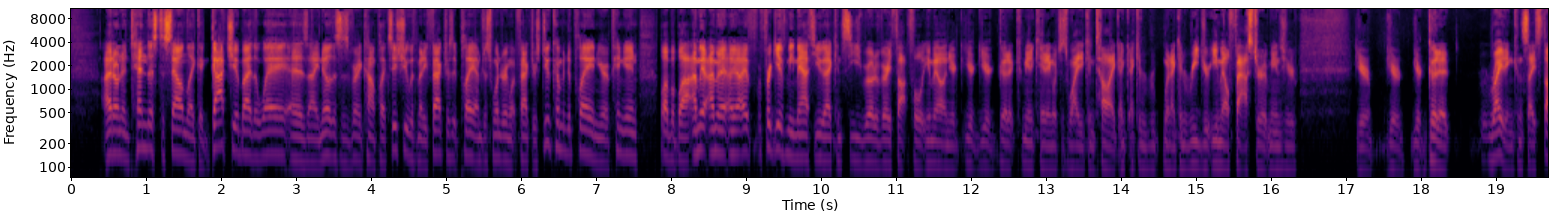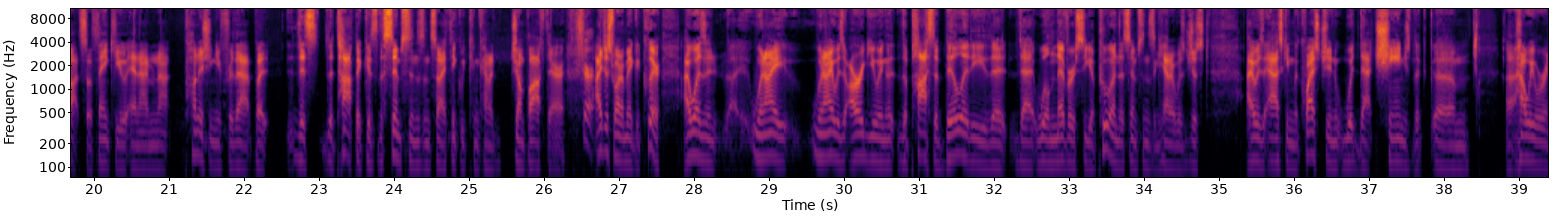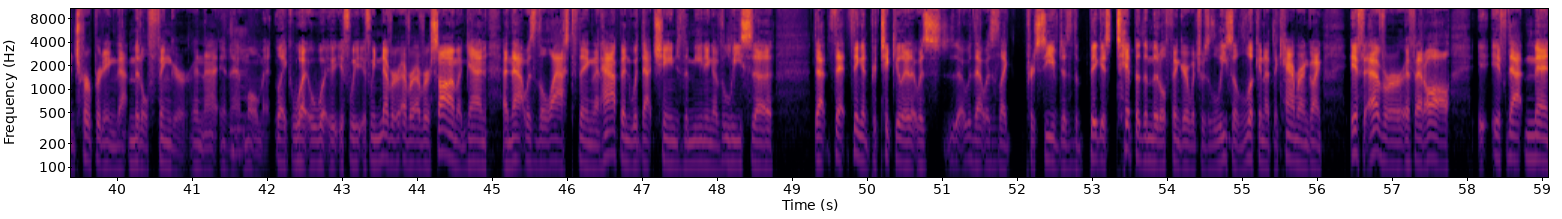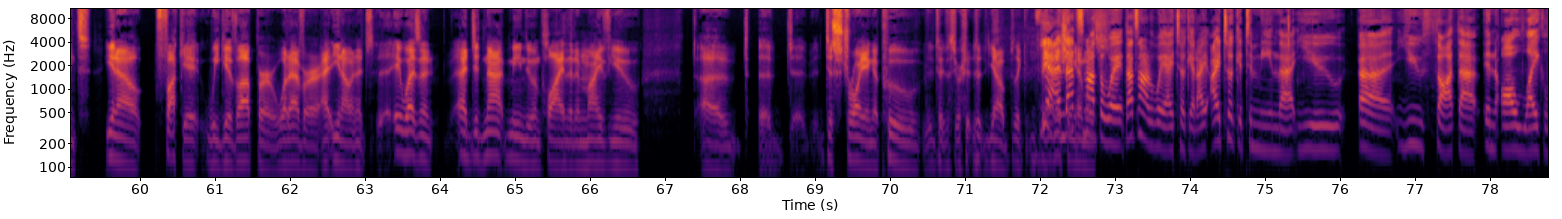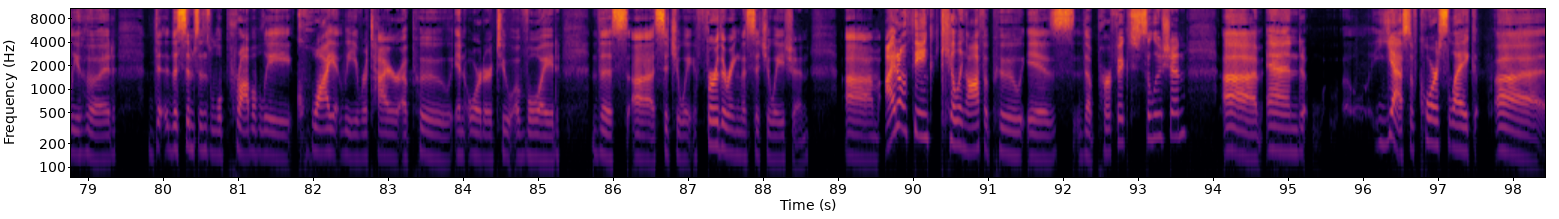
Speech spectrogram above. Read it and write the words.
I don't intend this to sound like a gotcha, by the way, as I know this is a very complex issue with many factors at play. I'm just wondering what factors do come into play in your opinion. Blah blah blah. I mean, I I, I, forgive me, Matthew. I can see you wrote a very thoughtful email, and you're you're, you're good at communicating, which is why you can tell. I, I can when I can read your email faster, it means you're you're you're you're good at writing concise thoughts. So thank you, and I'm not punishing you for that, but this the topic is the Simpsons, and so I think we can kind of jump off there. Sure. I just want to make it clear. I wasn't when I when I was arguing the possibility that that we'll never see Apu on the Simpsons again. It was just I was asking the question: Would that change the um, uh, how we were interpreting that middle finger in that in that mm-hmm. moment. Like what, what if we if we never ever ever saw him again, and that was the last thing that happened? Would that change the meaning of Lisa? That that thing in particular that was that was like perceived as the biggest tip of the middle finger, which was Lisa looking at the camera and going, "If ever, if at all, if that meant." You know, fuck it, we give up or whatever. I, you know, and it's it wasn't. I did not mean to imply that, in my view, uh, uh, destroying Apu, you know, like yeah, and that's not was... the way. That's not the way I took it. I, I took it to mean that you uh, you thought that in all likelihood. The, the Simpsons will probably quietly retire Apu in order to avoid this uh, situation, furthering the situation. Um, I don't think killing off Apu is the perfect solution. Um, and yes, of course, like uh,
